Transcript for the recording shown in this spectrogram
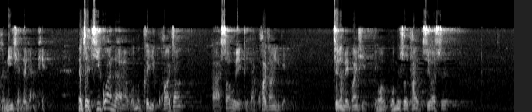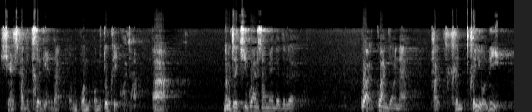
很明显的两片。那这鸡冠呢，我们可以夸张啊，稍微给它夸张一点。这个没关系，我我们说它只要是显示它的特点的，我们我们我们都可以夸张啊。那么这个鸡冠上面的这个冠冠状呢，它很很有力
